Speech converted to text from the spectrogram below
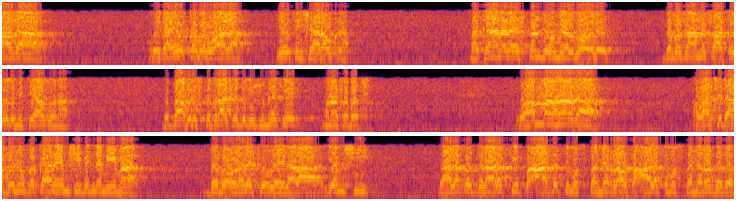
هذا واذا یو قبر والا یو اشاره وکړه فكان لا يستنزه من البول د بزان نه ساتلو د امتیازونه د باب الاستبراء په دې جمله کې مناسبت و اما هذا او چې دا بلو فکان يمشي بالنميمه د بوړل چغلې لرا يمشي دا لفظ دلالت کوي په عادت مستمره او په حالت مستمره ده ده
